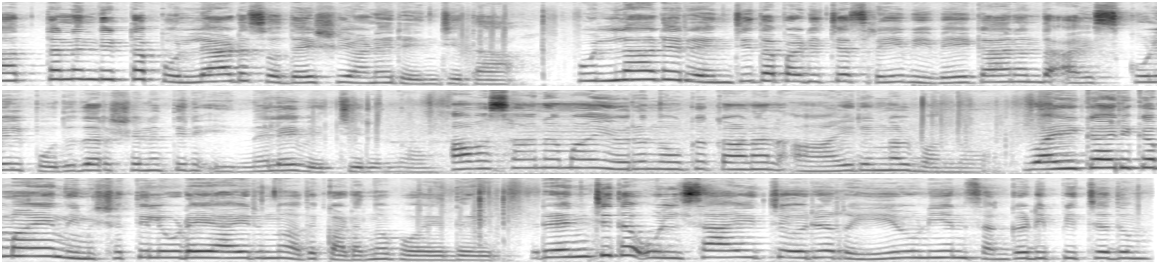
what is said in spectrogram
പത്തനംതിട്ട പുല്ലാട് സ്വദേശിയാണ് രഞ്ജിത. പുല്ലാട് രഞ്ജിത പഠിച്ച ശ്രീ വിവേകാനന്ദ ഹൈസ്കൂളിൽ പൊതുദർശനത്തിന് ഇന്നലെ വെച്ചിരുന്നു. അവസാനമായി ഒരു നോക്ക് കാണാൻ ആയിരങ്ങൾ വന്നു. വൈകാരികമായ നിമിഷത്തിലൂടെയായിരുന്നു അത് കടന്നുപോയത്. രഞ്ജിത ഉത്സാഹിച്ച് ഒരു റീയൂണിയൻ സംഘടിപ്പിച്ചതും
